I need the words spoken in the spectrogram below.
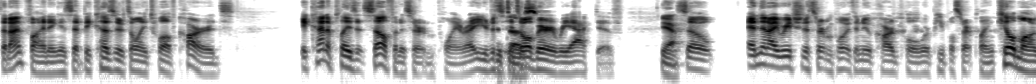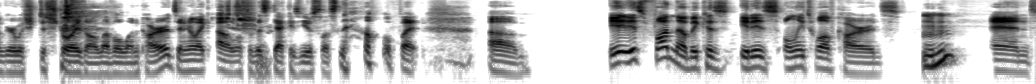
that I'm finding is that because there's only 12 cards, it kind of plays itself at a certain point, right? You're just It it's all very reactive. Yeah. So and then I reached a certain point with a new card pool where people start playing Killmonger, which destroys all level one cards, and you're like, oh, well, so this deck is useless now. but um, it is fun though because it is only 12 cards mm-hmm. And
